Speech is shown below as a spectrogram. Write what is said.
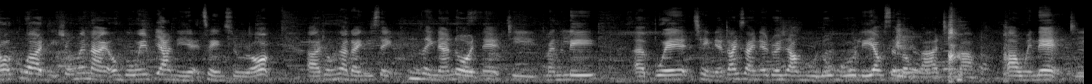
အဲဟိုပေါ့နော်အခုကဒီရှုံးမနိုင်အောင်ကိုဝင်းပြနေတဲ့အချိန်ဆိုတော့အာထုံးစံတိုင်းဒီစိတ်စိတ်နှန်းတော်နဲ့ဒီမန္တလေး အပွဲအချိန်နဲ့တိုက်ဆိုင်တဲ့အတွက်ကြောင့်မို့လို့မို့လို့၄ယောက်စလုံးကဒီမှာပါဝင်တဲ့ဒီ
